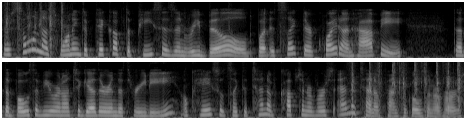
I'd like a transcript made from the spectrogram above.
There's someone that's wanting to pick up the pieces and rebuild, but it's like they're quite unhappy that the both of you are not together in the 3D. Okay, so it's like the Ten of Cups in reverse and the Ten of Pentacles in reverse.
